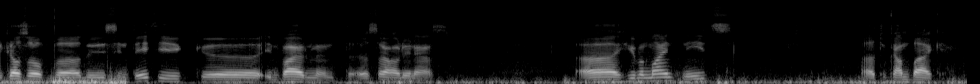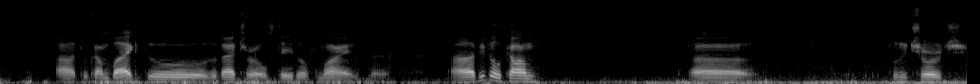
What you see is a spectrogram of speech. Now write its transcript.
because of uh, the synthetic uh, environment uh, surrounding us. Uh, human mind needs uh, to come back, to come back to the natural state of mind. people come to the church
